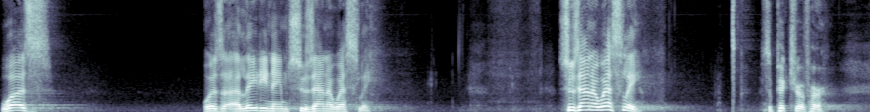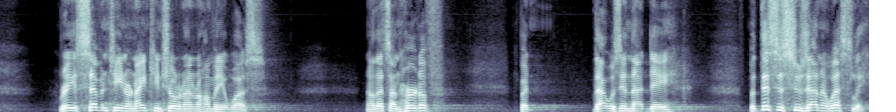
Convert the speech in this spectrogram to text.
was, was a lady named Susanna Wesley. Susanna Wesley, it's a picture of her raised 17 or 19 children. I don't know how many it was. Now, that's unheard of, but that was in that day. But this is Susanna Wesley.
